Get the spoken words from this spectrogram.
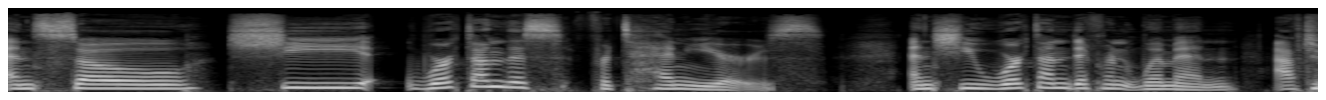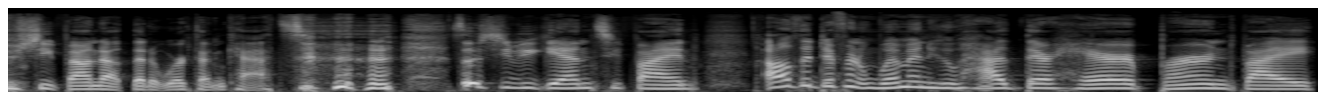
And so she worked on this for 10 years and she worked on different women after she found out that it worked on cats. so she began to find all the different women who had their hair burned by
